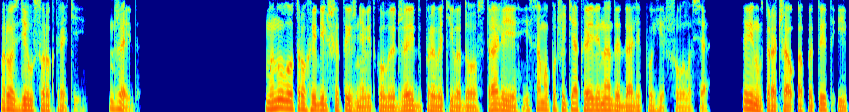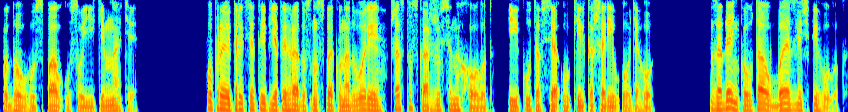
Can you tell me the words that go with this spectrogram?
Розділ 43. Джейд Минуло трохи більше тижня, відколи Джейд прилетіла до Австралії, і самопочуття Кевіна дедалі погіршувалося. Він втрачав апетит і подовгу спав у своїй кімнаті. Попри 35 градусну спеку на дворі, часто скаржився на холод і кутався у кілька шарів одягу. За день ковтав безліч пігулок.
